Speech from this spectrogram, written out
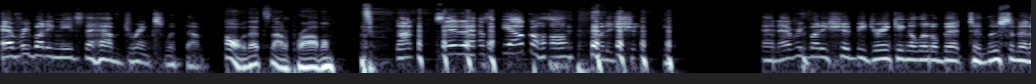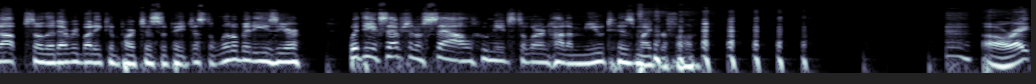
Everybody needs to have drinks with them. Oh, that's not a problem. Not saying it has to be alcohol, but it should be. And everybody should be drinking a little bit to loosen it up so that everybody can participate just a little bit easier. With the exception of Sal, who needs to learn how to mute his microphone. All right.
